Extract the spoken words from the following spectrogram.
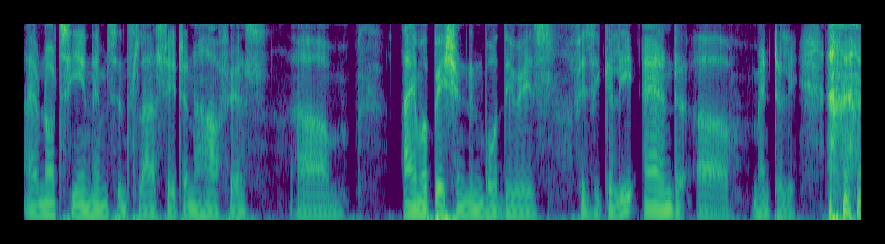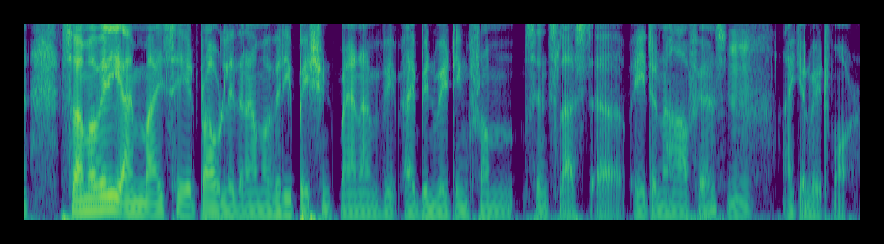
I have not seen him since last eight and a half years. Um, I am a patient in both the ways, physically and uh, mentally. so I'm a very, I'm, I say it proudly that I'm a very patient man. I'm, I've been waiting from since last uh, eight and a half years. Mhm. I can wait more.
